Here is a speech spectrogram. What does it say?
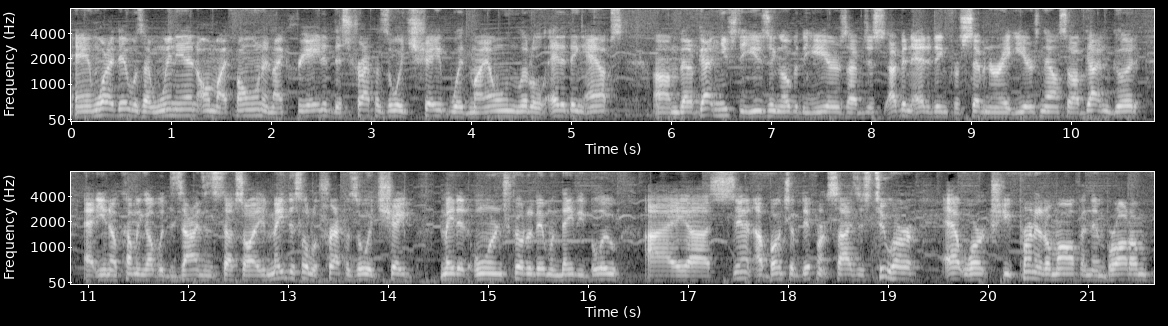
And what I did was I went in on my phone and I created this trapezoid shape with my own little editing apps um, that I've gotten used to using over the years. I've just, I've been editing for seven or eight years now, so I've gotten good at, you know, coming up with designs and stuff. So I made this little trapezoid shape, made it orange, filled it in with navy blue. I uh, sent a bunch of different sizes to her at work. She printed them off and then brought them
